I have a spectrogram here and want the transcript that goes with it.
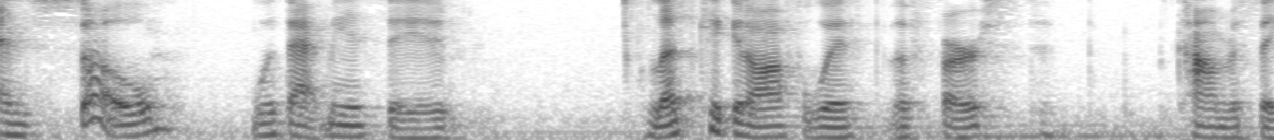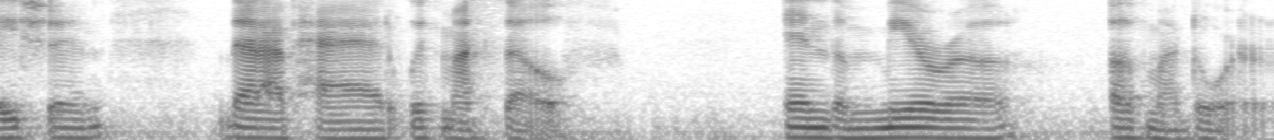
And so, with that being said, let's kick it off with the first conversation that I've had with myself in the mirror of my daughter.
